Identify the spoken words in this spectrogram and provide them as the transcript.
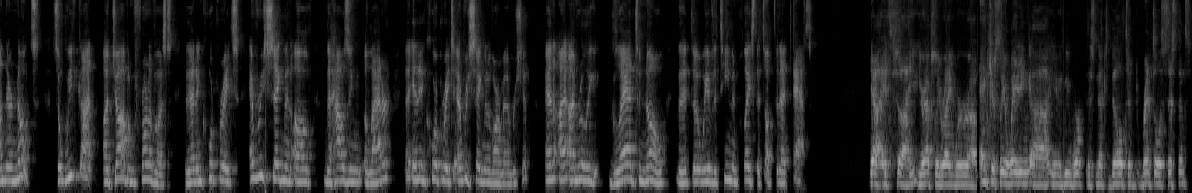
on their notes. So we've got a job in front of us that incorporates every segment of the housing ladder. It incorporates every segment of our membership. And I, am really glad to know that uh, we have the team in place that's up to that task. Yeah, it's uh, you're absolutely right. We're uh, anxiously awaiting. Uh, you know, we work this next bill to rental assistance,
